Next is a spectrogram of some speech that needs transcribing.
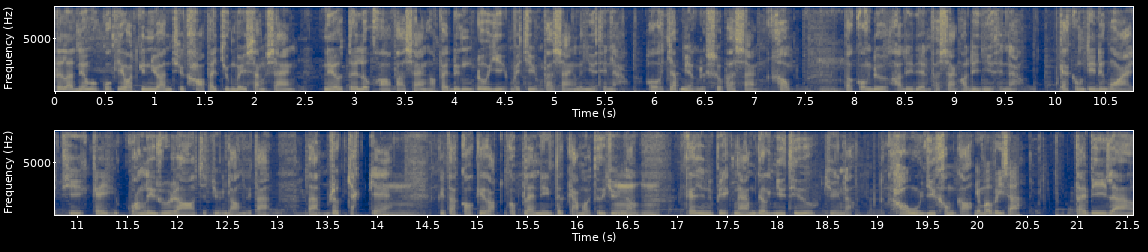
tức là nếu mà có kế hoạch kinh doanh thì họ phải chuẩn bị sẵn sàng. Nếu tới lúc họ phá sản họ phải đứng đối diện với chuyện phá sản nó như thế nào? Họ có chấp nhận được sự phá sản không? Ừ. và con đường họ đi đến phá sản họ đi như thế nào? Các công ty nước ngoài thì cái quản lý rủi ro cho chuyện đó người ta làm rất chặt chẽ. Ừ. người ta có kế hoạch có planning tất cả mọi thứ chuyện ừ, đó. ừ. các doanh nghiệp Việt Nam gần như thiếu chuyện đó. Hầu như không có. Nhưng mà vì sao? Tại vì là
